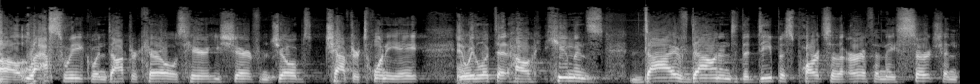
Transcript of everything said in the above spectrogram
Uh, last week, when Dr. Carroll was here, he shared from Job chapter 28, and we looked at how humans dive down into the deepest parts of the earth and they search, and,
